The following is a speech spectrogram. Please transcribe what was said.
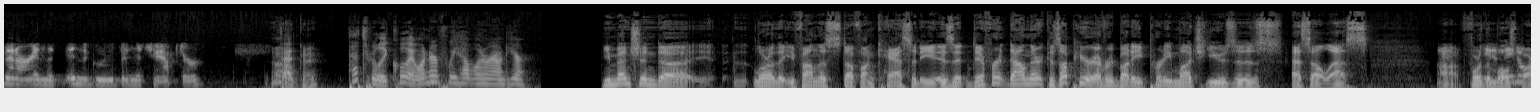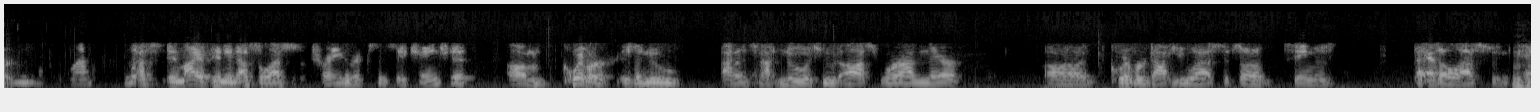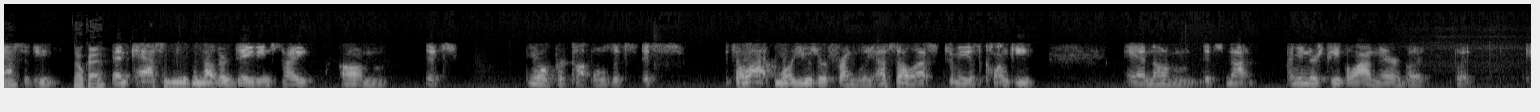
that are in the in the group in the chapter. oh, That- okay That's really cool. I wonder if we have one around here. You mentioned uh, laura that you found this stuff on kasidie is it different down there because up here everybody pretty much uses sls uh, for the Yeah, most part use in my opinion, SLS is a train wreck since they changed it. Um, Quiver is a new, I don't, it's not new, it's new to us. We're on there, uh, quiver.us. It's a same as SLS and Mhm. Kasidie. okay And Kasidie is another dating site. Um, it's, you know, for couples. It's, it's, it's a lot more user friendly. SLS to me is clunky and, um, it's not, I mean, there's people on there, but, but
